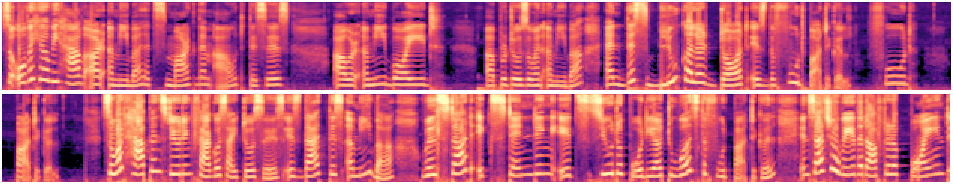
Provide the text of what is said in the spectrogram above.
So over here we have our amoeba. Let's mark them out. This is our amoeboid uh, protozoan amoeba and this blue colored dot is the food particle. Food particle. So, what happens during phagocytosis is that this amoeba will start extending its pseudopodia towards the food particle in such a way that after a point,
